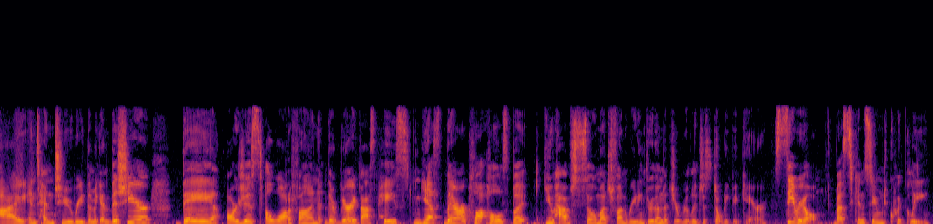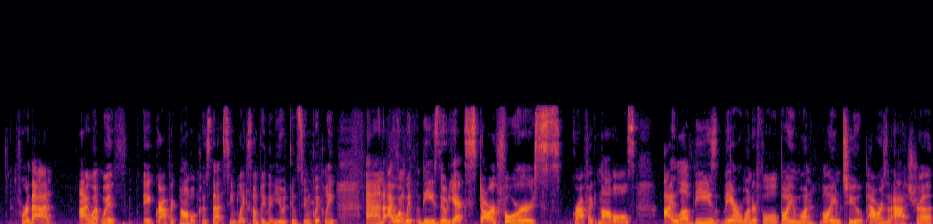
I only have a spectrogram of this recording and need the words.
I intend to read them again this year. They are just a lot of fun. They're very fast paced. Yes, there are plot holes, but you have so much fun reading through them that you really just don't even care. Cereal, best consumed quickly. For that, I went with a graphic novel because that seemed like something that you would consume quickly. And I went with the Zodiac Star Force graphic novels. I love these. They are wonderful. Volume 1, Volume 2, Powers of Astra,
